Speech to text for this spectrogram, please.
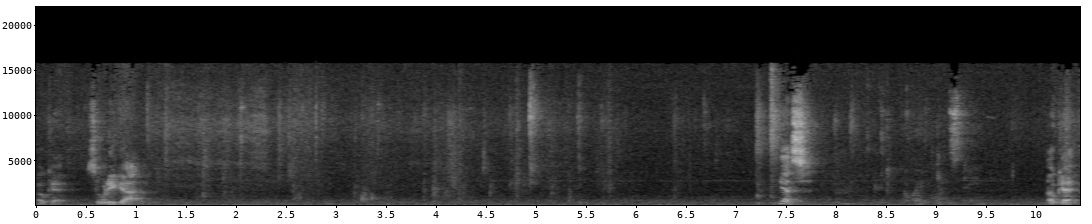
Okay, so what do you got? Yes. The whiteboard stain. Okay,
